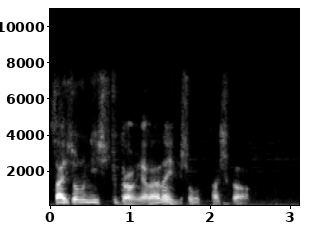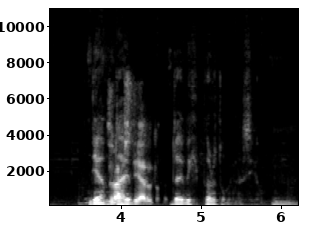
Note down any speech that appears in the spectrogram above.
最初の2週間はやらないんでしょ、確か。では、ずらしてやるとか。だいぶ引っ張ると思いますよ。うん。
